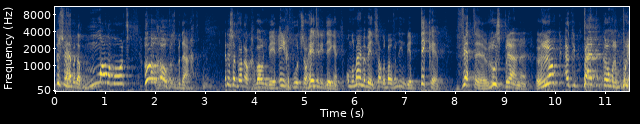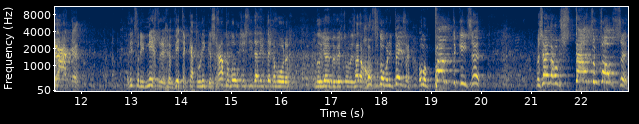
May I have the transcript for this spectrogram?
Dus we hebben dat malle woord hoogovens bedacht. En dus dat wordt ook gewoon weer ingevoerd, zo heten die dingen. Onder mijn bewind zal er bovendien weer dikke, vette, roestbruine rook uit die pijpen komen braken. En niet van die nichterige, witte, katholieke schapenwolkjes die daar nu tegenwoordig milieubewust worden. We zijn er godverdomme niet bezig om een paus te kiezen. We zijn er om staal te valsen.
